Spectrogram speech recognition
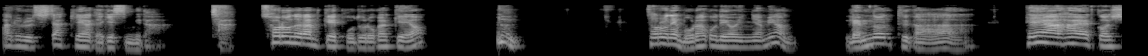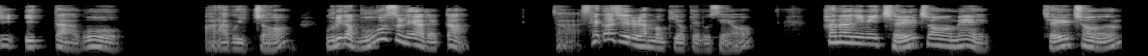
하루를 시작해야 되겠습니다. 자, 서론을 함께 보도록 할게요. 서론에 뭐라고 되어 있냐면 랩넌트가 해야 할 것이 있다고 말하고 있죠. 우리가 무엇을 해야 될까? 자, 세 가지를 한번 기억해 보세요. 하나님이 제일 처음에 제일 처음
